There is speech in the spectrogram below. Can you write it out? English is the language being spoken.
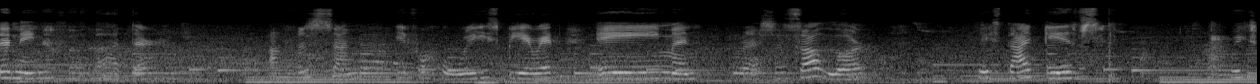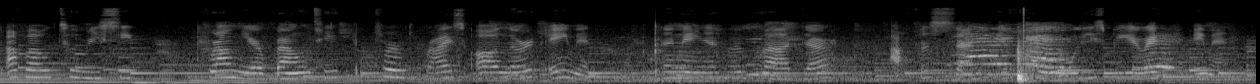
the name of the Father, of the Son, and of the Holy Spirit. Amen. Blessed our Lord, with thy gifts, which are about to receive from your bounty, for Christ our Lord. Amen. The name of the Father, of the Son, and of the Holy Spirit. Amen.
